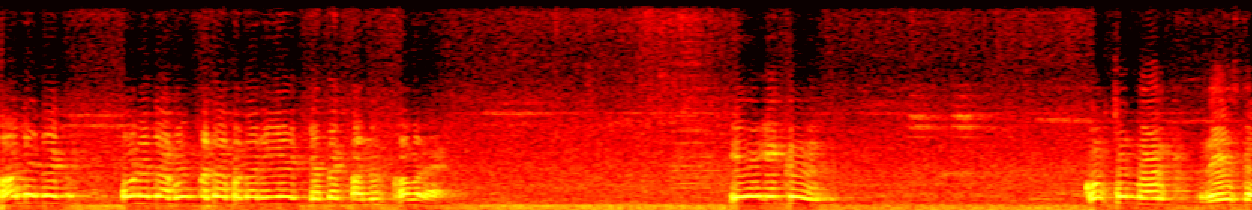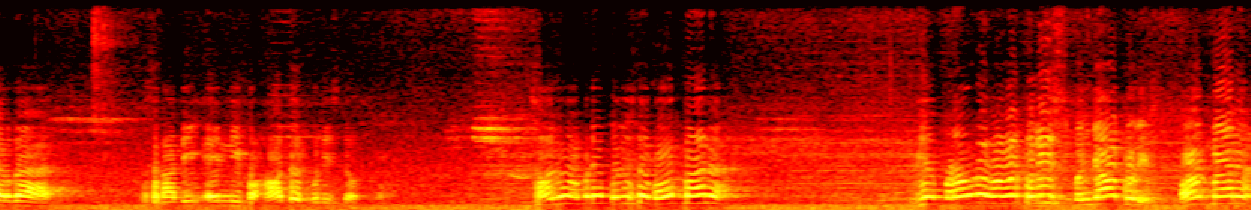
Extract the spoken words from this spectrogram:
ਹਾਲੇ ਤੱਕ ਉਹਨਾਂ ਦਾ ਕੋਈ ਪਤਾ ਪਤਾ ਨਹੀਂ ਹੈ, ਜਦ ਤੱਕ ਸਾਨੂੰ ਖਬਰ ਹੈ। ਇਹ ਇੱਕ ਕੁਐਸਚਨ ਮਾਰਕ ਰੇਜ਼ ਕਰਦਾ ਹੈ। ਸਾਡੀ ਇੰਨੀ ਬਹਾਦਰ ਪੁਲਿਸ ਦੇ ਉੱਤੇ ਸਾਨੂੰ ਆਪਣੇ ਪੁਲਿਸ ਤੇ ਬਹੁਤ ਮਾਣ ਹੈ। ਵੀ ਇਹ proud of our police, Punjab police, ਬਹੁਤ ਮਾਣ ਹੈ।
